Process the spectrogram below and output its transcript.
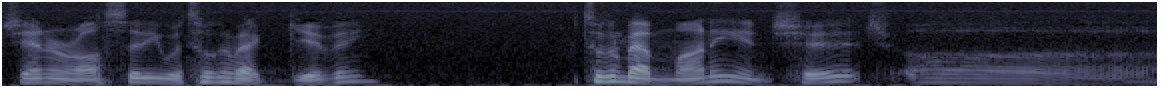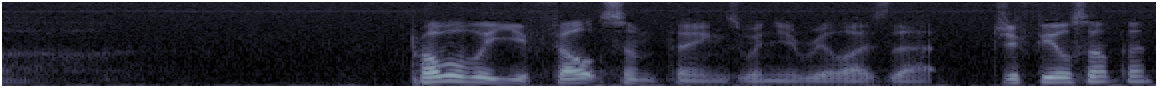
Generosity? We're talking about giving? We're talking about money in church? Oh. Probably you felt some things when you realized that. Did you feel something?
